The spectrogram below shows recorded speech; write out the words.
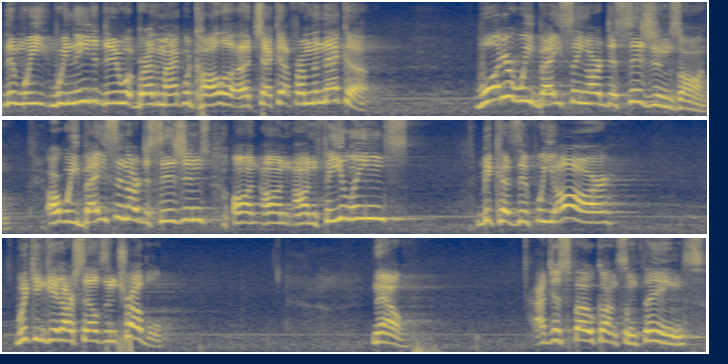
then we, we need to do what Brother Mike would call a, a checkup from the neck up. What are we basing our decisions on? Are we basing our decisions on, on, on feelings? Because if we are, we can get ourselves in trouble. Now, I just spoke on some things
